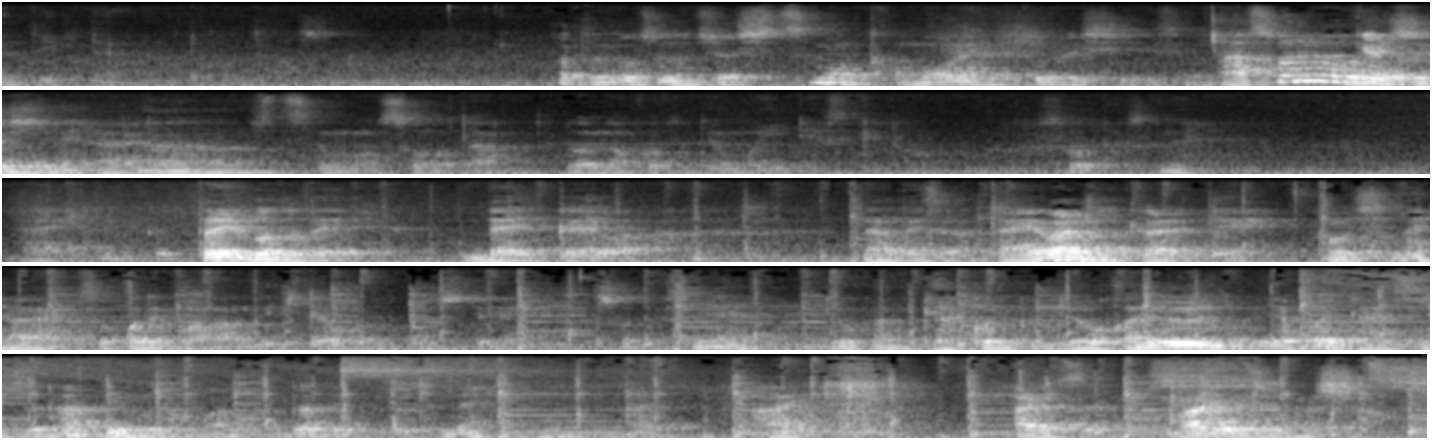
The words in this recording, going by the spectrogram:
やっていきたいなあと後々は質問とかもらえると嬉しいですよね。あそれは嬉しいですね。はい。うん。質問相談どんなことでもいいですけど。そうですね。はい、ということで第1回は長部さんが台湾に行かれて、そうですね、はい、そこで学んできたこととしてそうですね。業界の逆をいく業界の逆をやっぱり大切だなっていうこともあったんだということですね。はい。ありがとうございます。はいありがとうございました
